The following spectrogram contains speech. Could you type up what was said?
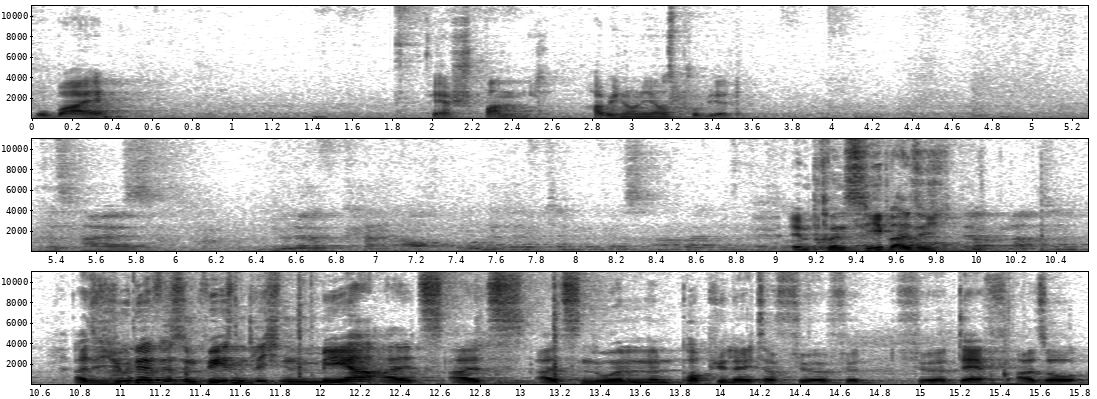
wobei, wäre spannend, habe ich noch nie ausprobiert. das heißt, UDEF kann auch ohne DevTemplate arbeiten? Also Im Prinzip, also ich-? Also UDEV ist im Wesentlichen mehr als, als, als nur ein Populator für, für, für Dev. Also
